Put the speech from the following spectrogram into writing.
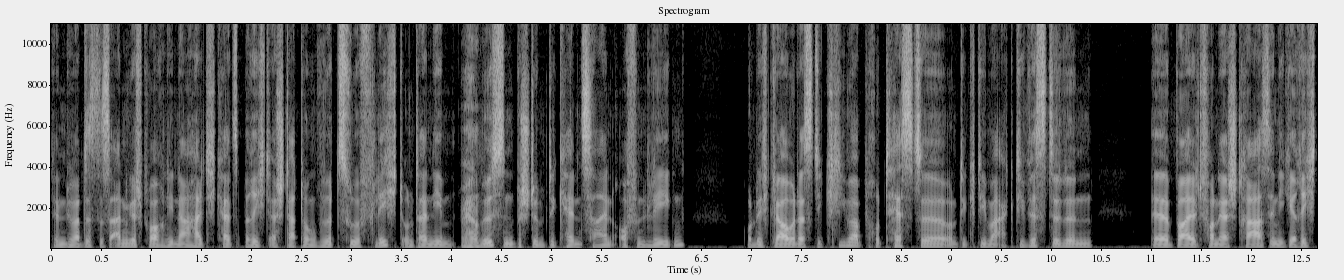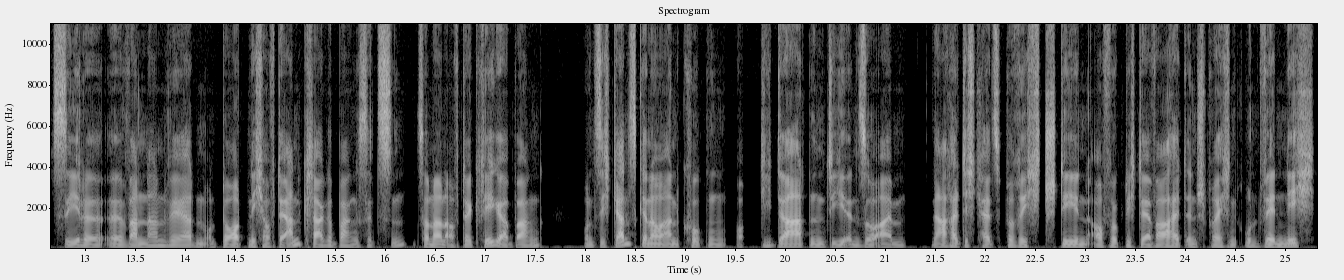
Denn du hattest es angesprochen, die Nachhaltigkeitsberichterstattung wird zur Pflicht. Unternehmen ja. müssen bestimmte Kennzahlen offenlegen. Und ich glaube, dass die Klimaproteste und die Klimaaktivistinnen äh, bald von der Straße in die Gerichtssäle äh, wandern werden und dort nicht auf der Anklagebank sitzen, sondern auf der Klägerbank und sich ganz genau angucken, ob die Daten, die in so einem Nachhaltigkeitsbericht stehen, auch wirklich der Wahrheit entsprechen. Und wenn nicht,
